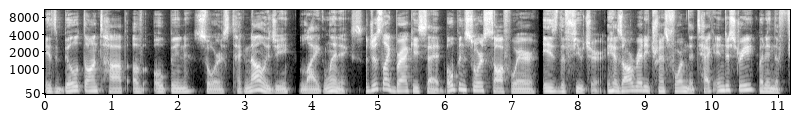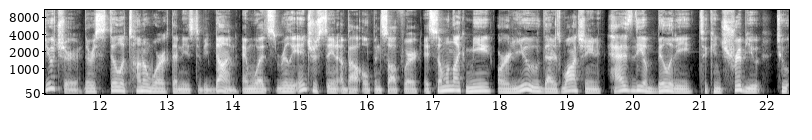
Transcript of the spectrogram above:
is built on top of open source technology like Linux. Just like Brackeys said, open source software is the future. It has already transformed the tech industry, but in the future, there is still a ton of work that needs to be done. And what's really interesting about open software is someone like me or you that is watching has the ability to contribute to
